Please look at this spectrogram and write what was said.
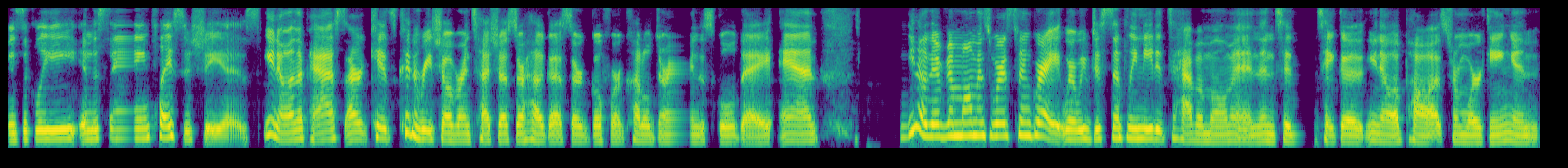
physically in the same place as she is. You know, in the past, our kids couldn't reach over and touch us or hug us or go for a cuddle during the school day. And you know, there have been moments where it's been great, where we've just simply needed to have a moment and to take a, you know, a pause from working and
